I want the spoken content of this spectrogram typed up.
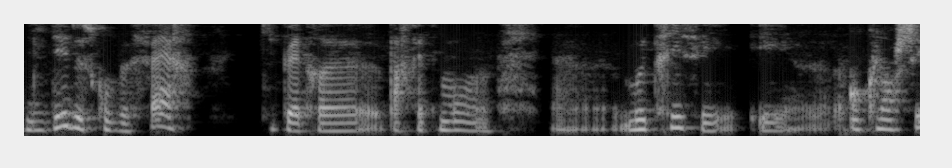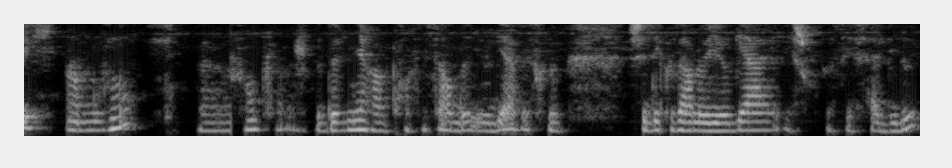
l'idée de ce qu'on veut faire qui peut être euh, parfaitement euh, euh, motrice et, et enclencher un mouvement. par exemple, je veux devenir un professeur de yoga parce que j'ai découvert le yoga et je trouve que c'est fabuleux.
